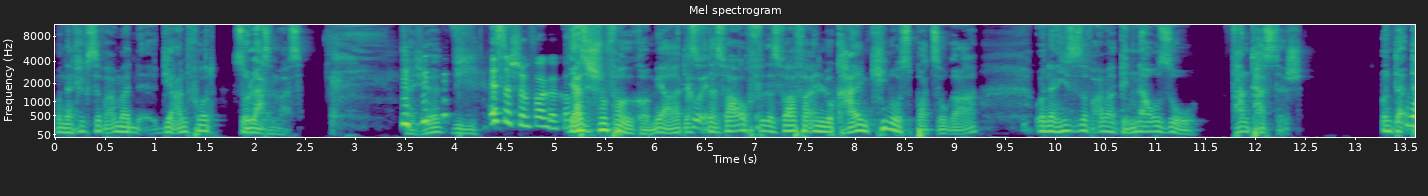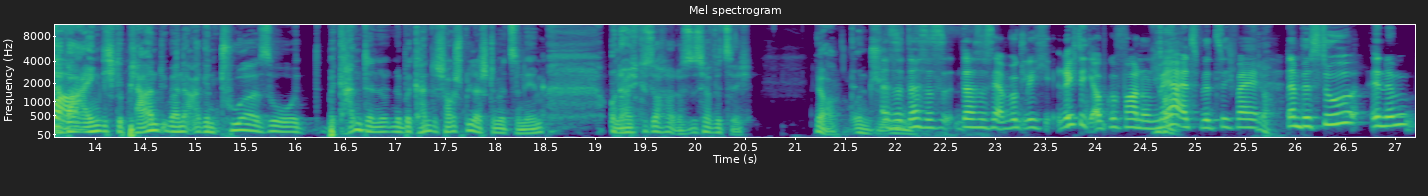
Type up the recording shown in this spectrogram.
Und dann kriegst du auf einmal die Antwort, so lassen wir's. Wie? Ist das schon vorgekommen? Ja, es ist schon vorgekommen, ja. Das, Cool. das war auch für, das war für einen lokalen Kinospot sogar. Und dann hieß es auf einmal genau so. Fantastisch. Und da, da Wow. war eigentlich geplant, über eine Agentur so bekannte, eine bekannte Schauspielerstimme zu nehmen. Und da habe ich gesagt, ja, das ist ja witzig. Ja, und. Also ähm, das ist, das ist ja wirklich richtig abgefahren und Ja. mehr als witzig, weil Ja. dann bist du in einem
